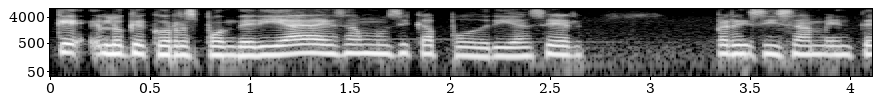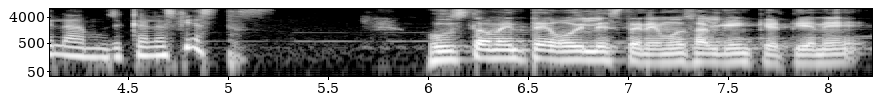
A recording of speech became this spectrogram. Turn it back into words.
que lo que correspondería a esa música podría ser precisamente la música de las fiestas. Justamente hoy les tenemos a alguien que tiene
